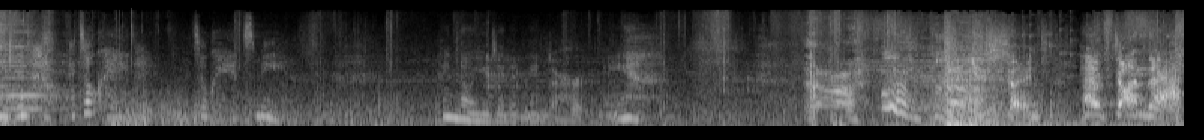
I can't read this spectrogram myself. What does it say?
Ethan. It's okay. It's okay. It's me. I know you didn't mean to hurt me. You shouldn't have done that!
